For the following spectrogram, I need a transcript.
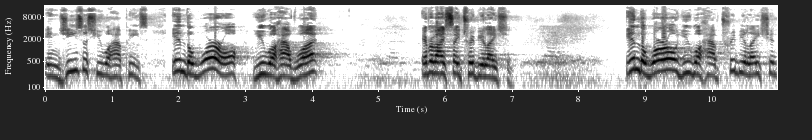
In Jesus you will have peace. In the world you will have what? Everybody say tribulation. In the world you will have tribulation,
